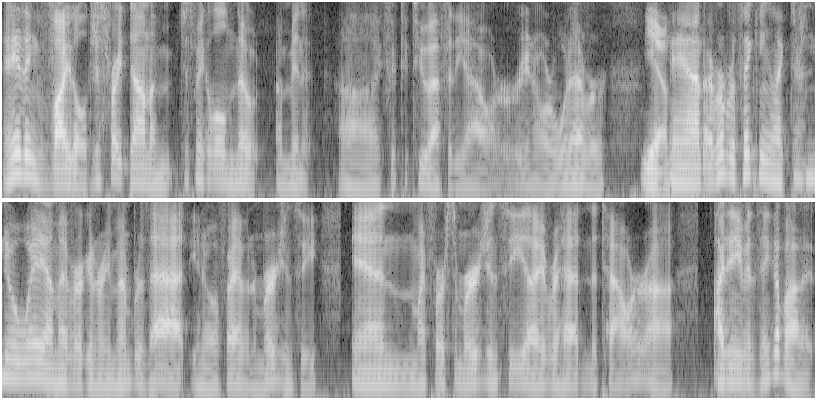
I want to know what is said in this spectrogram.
anything vital. Just write down a, just make a little note, a minute, uh, like 52 after the hour, or, you know, or whatever yeah. And I remember thinking like, there's no way I'm ever going to remember that, you know, if I have an emergency. And my first emergency I ever had in the tower, uh, I didn't even think about it.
